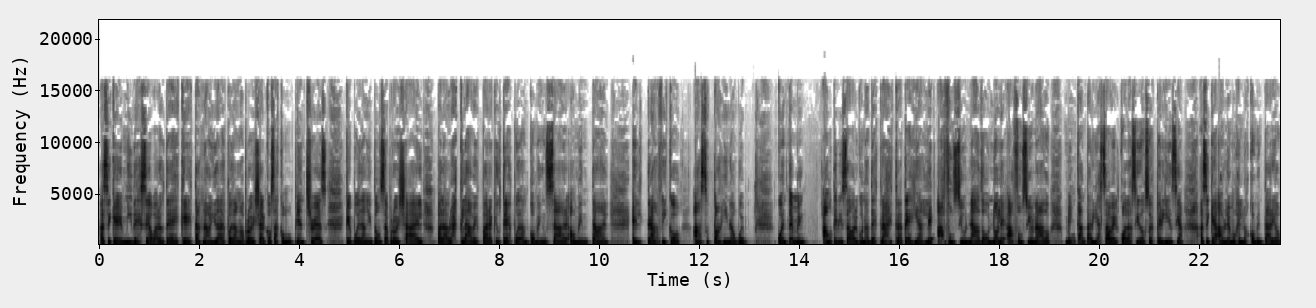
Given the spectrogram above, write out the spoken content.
Así que mi deseo para ustedes es que estas navidades puedan aprovechar cosas como Pinterest, que puedan entonces aprovechar palabras claves para que ustedes puedan comenzar a aumentar el tráfico a su página web. Cuéntenme. ¿Han utilizado algunas de estas estrategias? ¿Le ha funcionado? ¿No le ha funcionado? Me encantaría saber cuál ha sido su experiencia. Así que hablemos en los comentarios,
